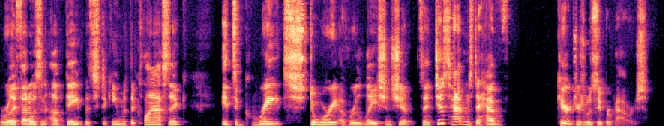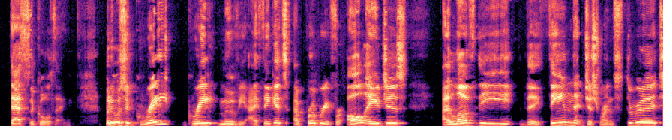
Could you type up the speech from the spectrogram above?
I really thought it was an update, but sticking with the classic. It's a great story of relationships that just happens to have characters with superpowers. That's the cool thing. But it was a great, great movie. I think it's appropriate for all ages. I love the the theme that just runs through it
